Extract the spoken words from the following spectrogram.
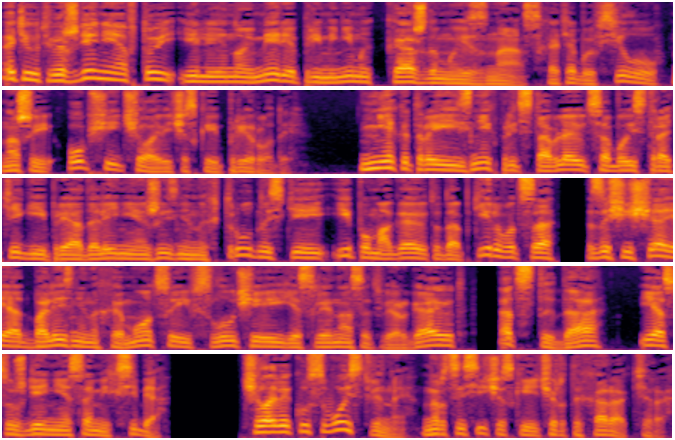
Эти утверждения в той или иной мере применимы к каждому из нас, хотя бы в силу нашей общей человеческой природы. Некоторые из них представляют собой стратегии преодоления жизненных трудностей и помогают адаптироваться, защищая от болезненных эмоций в случае, если нас отвергают, от стыда и осуждения самих себя. Человеку свойственны нарциссические черты характера.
